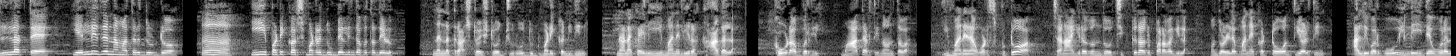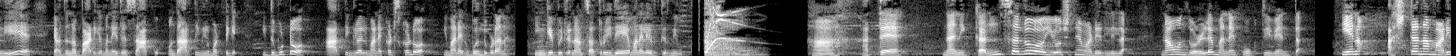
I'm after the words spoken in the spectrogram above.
ಎಲ್ಲತ್ತೆ? ಎಲ್ಲಿದೆ ನಮ್ಮ ಹತ್ರ ದುಡ್ಡು? ಹಾ, ಈ ಪಟಿ ಖರ್ಚು ಮಾಡ್ರೆ ದುಡ್ಡು ಎಲ್ಲಿಂದ ಬರ್ತದೆ ಹೇಳು. ನನ್ನ ಹತ್ರ ಅಷ್ಟೋ ಇಷ್ಟೋ ಒಂಚೂರು ದುಡ್ಡು ಮಡಿಕೊಂಡಿದ್ದೀನಿ. ನನ್ನ ಕೈಲಿ ಈ ಮನೇಲಿ ಇರೋಕ್ಕಾಗಲ್ಲ ಗೌಡ, ಬರಲಿ, ಮಾತಾಡ್ತೀನಿ ಅಂತವ ಈ ಮನೆನ ಒಡಿಸ್ಬಿಟ್ಟು ಚೆನ್ನಾಗಿರೋದೊಂದು ಚಿಕ್ಕದಾದ್ರೂ ಪರವಾಗಿಲ್ಲ. ಒಂದು ಒಳ್ಳೆ ಮನೆ ಕಟ್ಟೋ ಅಂತ ಹೇಳ್ತೀನಿ. ಅಲ್ಲಿವರೆಗೂ ಇಲ್ಲಿ ಇದೇ ಊರಲ್ಲಿ ಯಾವ್ದನ್ನ ಬಾಡಿಗೆ ಮನೆ ಇದೆ ಸಾಕು. ಒಂದು ಆರು ತಿಂಗಳ ಮಟ್ಟಿಗೆ. ಇದು ಬಿಟ್ಟು ಆರು ತಿಂಗಳಲ್ಲಿ ಮನೆ ಕಟ್ಸ್ಕೊಂಡು ಈ ಮನೆಗೆ ಬಂದು ಬಿಡೋಣ ಹಿಂಗೆ ಬಿಟ್ಟರೆ ನಾನು ಸತ್ರು ಇದೇ ಮನೇಲಿ ಇರ್ತೀರಿ ನೀವು. ಹಾ, ಅತ್ತೆ. ನನಗೆ ಕನಸಲ್ಲೂ ಯೋಚನೆ ಮಾಡಿರಲಿಲ್ಲ. ನಾವೊಂದು ಒಳ್ಳೆ ಮನೆಗೆ ಹೋಗ್ತೀವಿ ಅಂತ. ಏನೋ ಅಷ್ಟನ ಮಾಡಿ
